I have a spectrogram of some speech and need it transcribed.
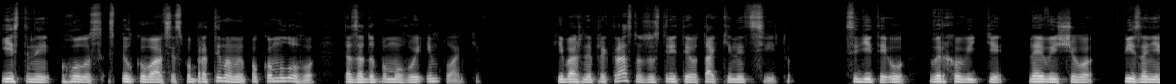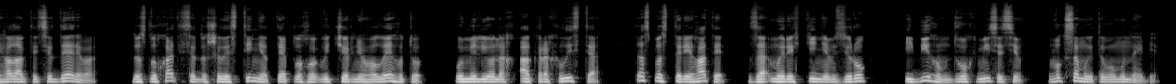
Істинний голос спілкувався з побратимами по комлогу та за допомогою імплантів. Хіба ж не прекрасно зустріти отак кінець світу, сидіти у верховітті найвищого впізнаній галактиці дерева, дослухатися до шелестіння теплого вечірнього леготу у мільйонах акрах листя та спостерігати за мерехтінням зірок і бігом двох місяців в оксамитовому небі.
